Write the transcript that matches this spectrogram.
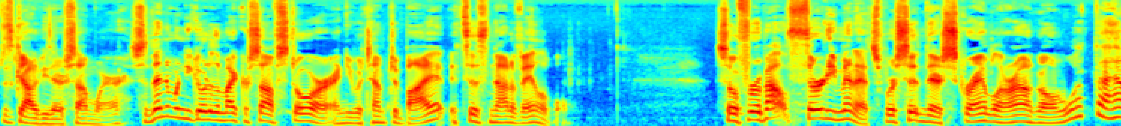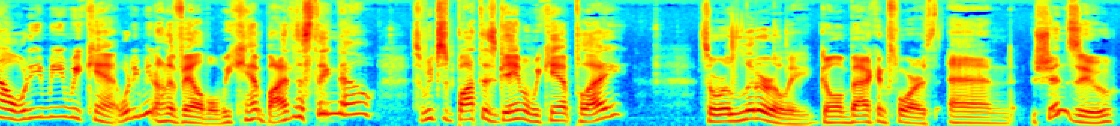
this gotta be there somewhere. So then when you go to the Microsoft store and you attempt to buy it, it says not available. So for about 30 minutes, we're sitting there scrambling around going, what the hell? What do you mean we can't? What do you mean unavailable? We can't buy this thing now? So we just bought this game and we can't play? So we're literally going back and forth and Shinzu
